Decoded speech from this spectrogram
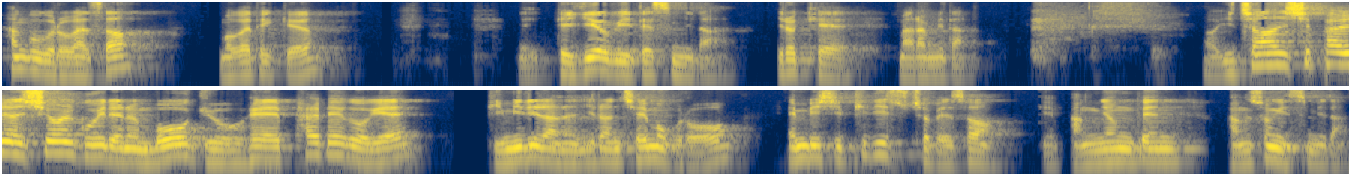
한국으로 가서 뭐가 될게요? 네, 대기업이 됐습니다. 이렇게 말합니다. 2018년 10월 9일에는 모 교회 800억의 비밀이라는 이런 제목으로 MBC PD 수첩에서 방영된 방송이 있습니다.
